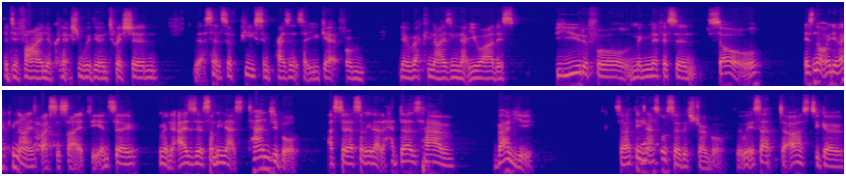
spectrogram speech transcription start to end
the divine, your connection with your intuition, that sense of peace and presence that you get from, you know, recognizing that you are this beautiful, magnificent soul is not really recognized by society. And so, I mean, as something that's tangible, I say as to something that does have value. So I think yeah. that's also the struggle. It's up to us to go,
